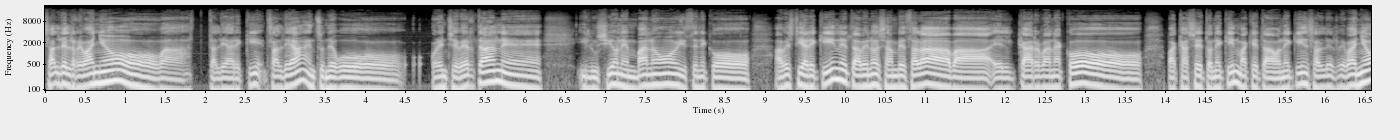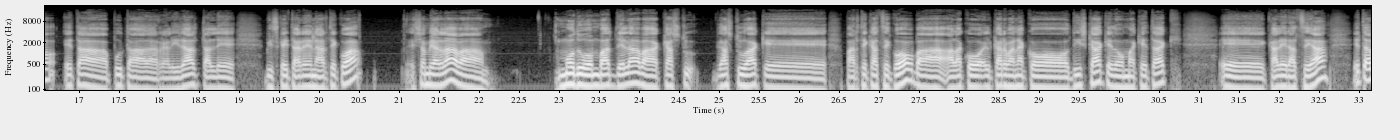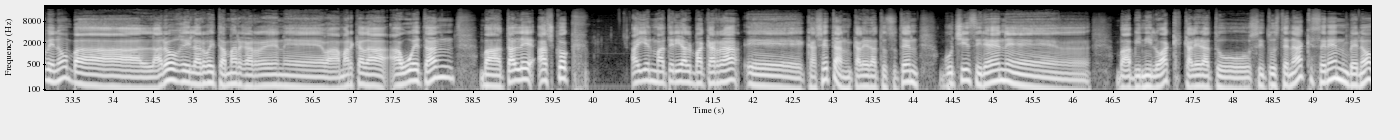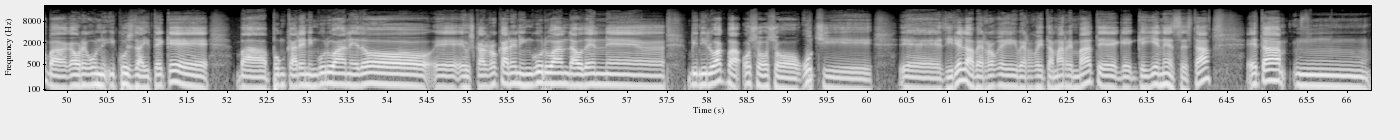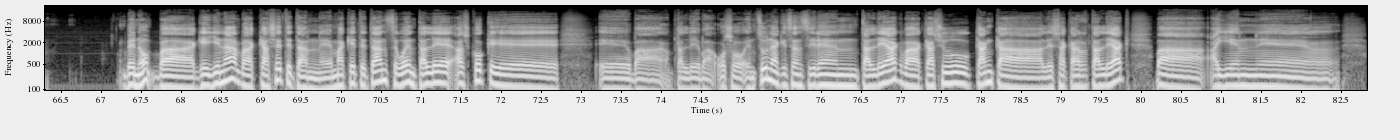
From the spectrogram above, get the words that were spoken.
Sal del rebaño, ba, taldearekin, saldea, entzun dugu orentxe bertan, e, ilusionen bano izeneko abestiarekin, eta beno esan bezala, ba, elkarbanako ba, kaset honekin, maketa honekin, sal del rebaño, eta puta realidad talde bizkaitaren artekoa. Esan behar da, ba, modu on bat dela, ba, kastu, gastuak e, partekatzeko, ba, alako elkarbanako diskak edo maketak e, kaleratzea. Eta beno, ba, larogei, larogei tamargarren e, ba, markada hauetan, ba, talde askok haien material bakarra e, kasetan kaleratu zuten. Gutxi ziren e, ba, biniloak kaleratu zituztenak. Zeren beno ba, gaur egun ikus daiteke ba, punkaren inguruan edo e, euskal rokaren inguruan dauden e, biniloak ba, oso oso gutxi e, direla berrogei berrogei tamarren bat e, gehienez ezta? Eta mm, Beno, ba, gehiena, ba, kasetetan, e, maketetan, zegoen talde asko e, e, ba, talde ba, oso entzunak izan ziren taldeak, ba, kasu kanka lesakar taldeak, ba, haien e,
